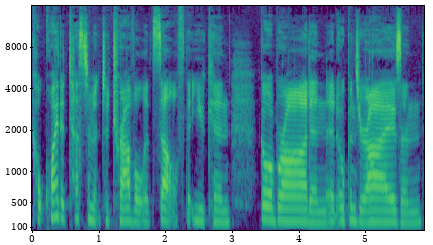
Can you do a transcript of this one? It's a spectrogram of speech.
quite a testament to travel itself that you can go abroad and it opens your eyes and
